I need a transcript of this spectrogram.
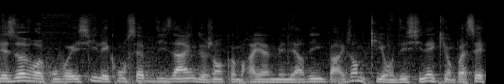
les œuvres qu'on voit ici, les concept design de gens comme Ryan Menerding par exemple, qui ont dessiné, qui ont passé,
